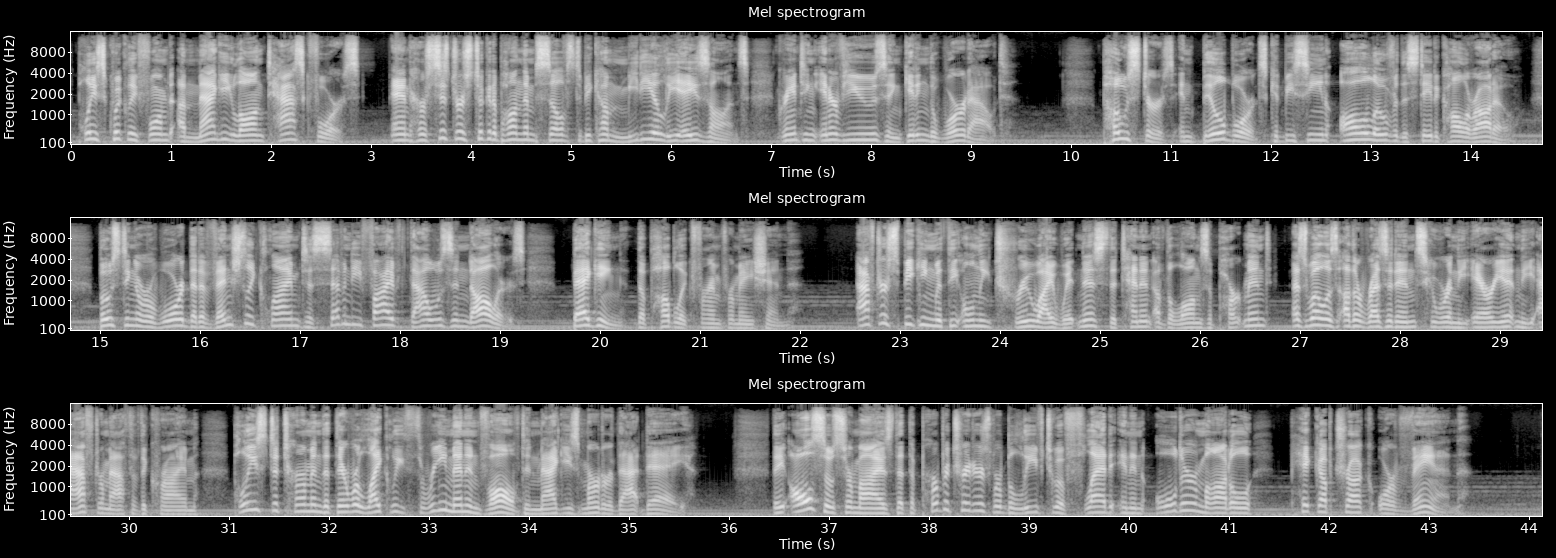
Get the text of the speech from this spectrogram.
Police quickly formed a Maggie Long task force, and her sisters took it upon themselves to become media liaisons, granting interviews and getting the word out. Posters and billboards could be seen all over the state of Colorado, boasting a reward that eventually climbed to $75,000 begging the public for information. After speaking with the only true eyewitness, the tenant of the Long's apartment, as well as other residents who were in the area in the aftermath of the crime, police determined that there were likely three men involved in Maggie's murder that day. They also surmised that the perpetrators were believed to have fled in an older model pickup truck or van.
